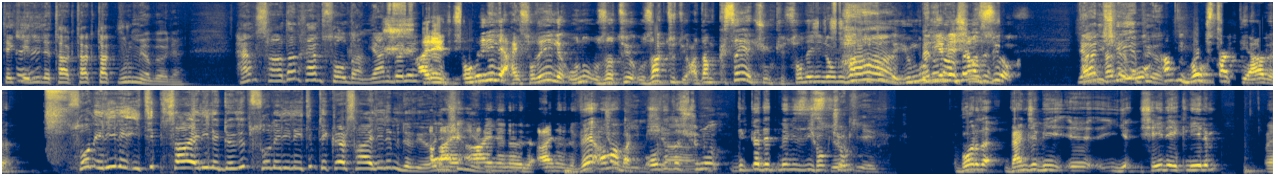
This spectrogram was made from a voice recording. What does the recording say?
Tek eliyle tak tak tak vurmuyor böyle. Hem sağdan hem soldan. Yani böyle Hayır, sol eliyle, hayır sol eliyle onu uzatıyor, uzak tutuyor. Adam kısa ya çünkü. Sol eliyle onu uzak Ha, tutuyor da ben yumruk onu yeme anlamadım. şansı yok. yani Tabii, şey tabii, o yapıyor. Tam bir boks taktiği abi. Sol eliyle itip sağ eliyle dövüp sol eliyle itip tekrar sağ eliyle mi dövüyor? Öyle bir şey mi? aynen öyle, aynen öyle. Ve ama Çok bak iyiymiş orada ya. da şunu dikkat etmenizi Çok istiyorum. çok iyi. Bu arada bence bir e, y- şeyi de ekleyelim. E,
